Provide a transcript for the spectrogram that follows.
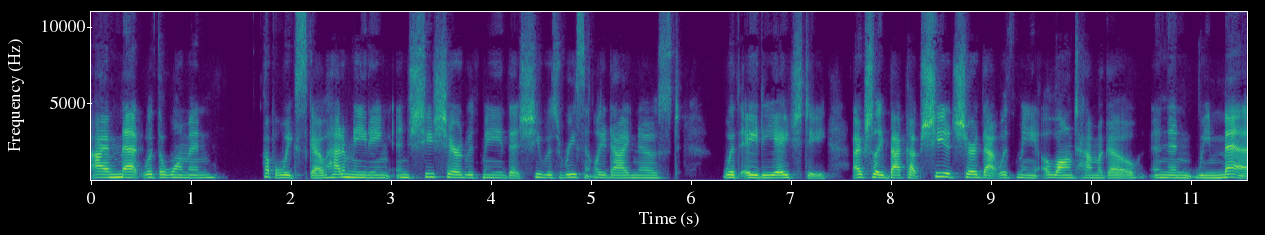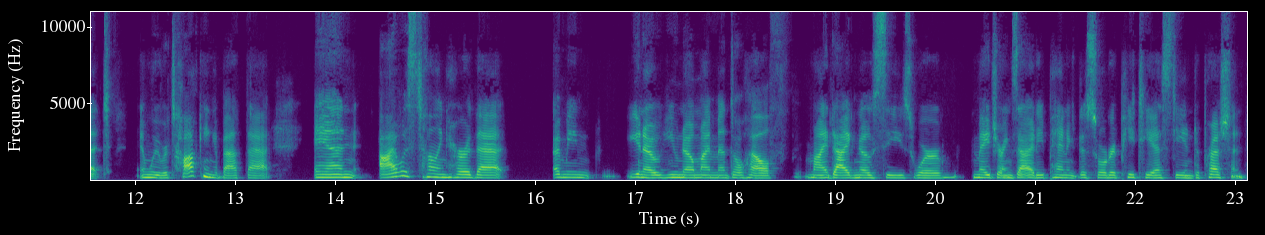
I met with a woman a couple weeks ago, had a meeting, and she shared with me that she was recently diagnosed with ADHD. Actually, back up, she had shared that with me a long time ago, and then we met and we were talking about that, and I was telling her that I mean, you know, you know my mental health. My diagnoses were major anxiety, panic disorder, PTSD, and depression.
